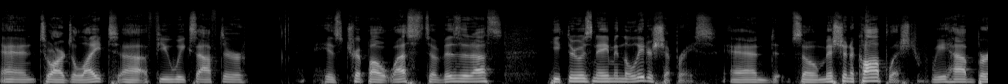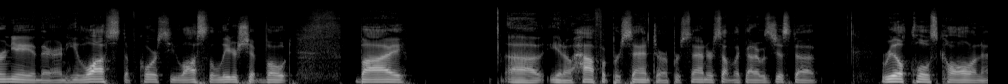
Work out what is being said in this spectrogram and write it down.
and to our delight, uh, a few weeks after his trip out west to visit us he threw his name in the leadership race. And so mission accomplished. We have Bernier in there and he lost, of course, he lost the leadership vote by uh, you know, half a percent or a percent or something like that. It was just a real close call and I,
